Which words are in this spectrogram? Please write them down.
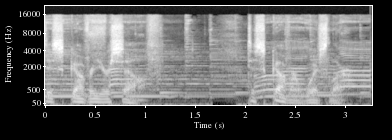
Discover yourself. Discover Whistler.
